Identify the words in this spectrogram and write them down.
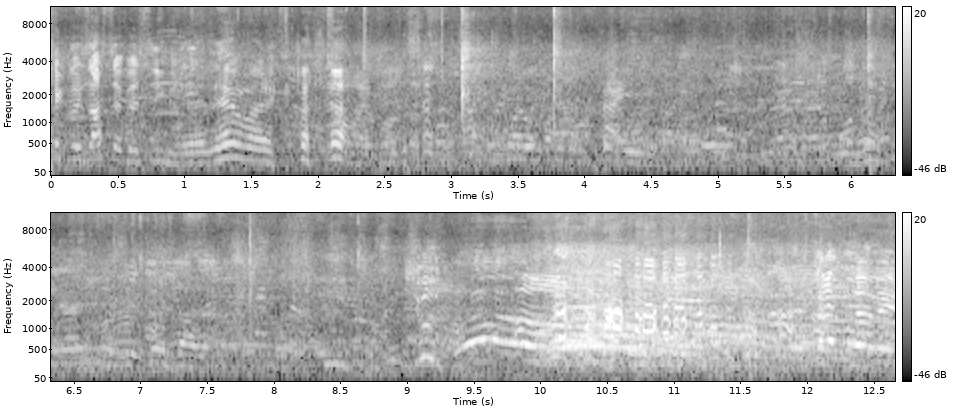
Čekaj, za sebe si igra. Ne, nema. Šut! Staj mu ja ve!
